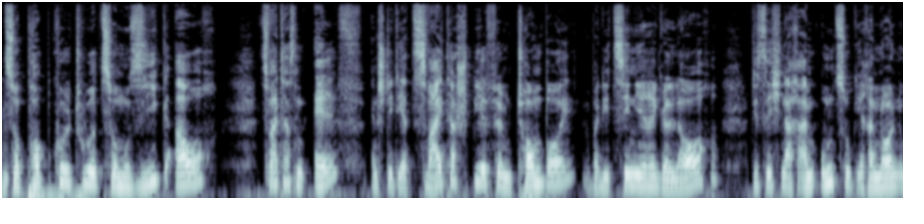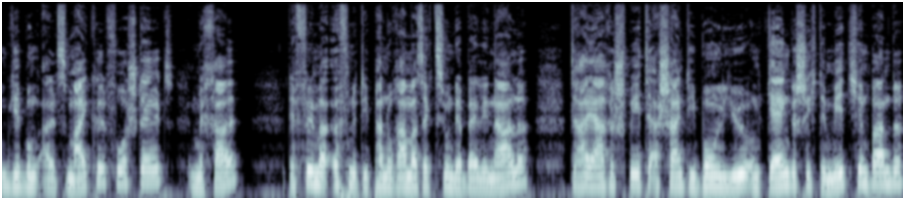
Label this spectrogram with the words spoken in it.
zur Popkultur, zur Musik auch. 2011 entsteht ihr zweiter Spielfilm Tomboy über die zehnjährige Laure, die sich nach einem Umzug ihrer neuen Umgebung als Michael vorstellt, Michal. Der Film eröffnet die Panoramasektion der Berlinale. Drei Jahre später erscheint die Bonlieu- und Ganggeschichte Mädchenbande.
